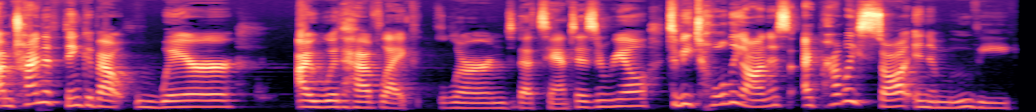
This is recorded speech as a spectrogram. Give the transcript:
I'm trying to think about where I would have like learned that Santa isn't real. To be totally honest, I probably saw it in a movie,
